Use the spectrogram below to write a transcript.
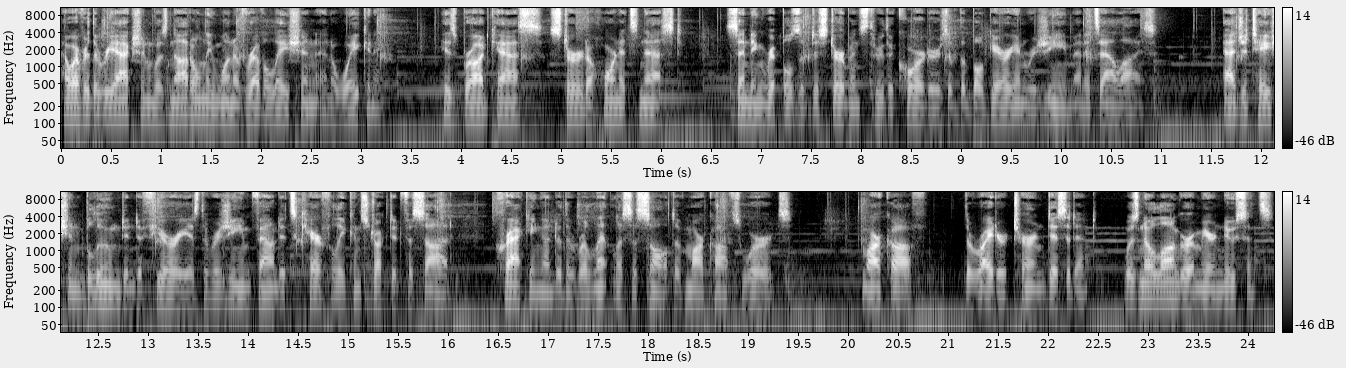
However, the reaction was not only one of revelation and awakening. His broadcasts stirred a hornet's nest, sending ripples of disturbance through the corridors of the Bulgarian regime and its allies. Agitation bloomed into fury as the regime found its carefully constructed facade cracking under the relentless assault of Markov's words. Markov, the writer turned dissident, was no longer a mere nuisance.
